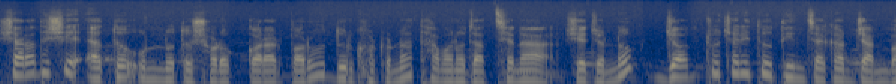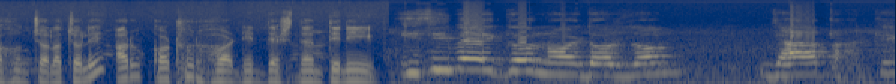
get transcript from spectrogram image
সারা দেশে এত উন্নত সড়ক করার পরও দুর্ঘটনা থামানো যাচ্ছে না। সেজন্য যন্ত্রচালিত তিন চাকার যানবাহন চলাচলে আরও কঠোর হওয়ার নির্দেশ দেন তিনি। নয় যা থাকে।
